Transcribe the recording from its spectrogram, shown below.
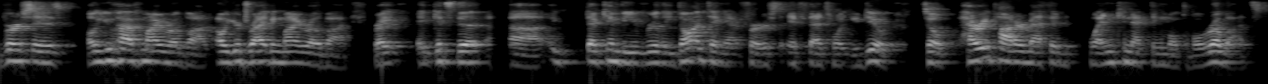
versus, oh, you have my robot, oh, you're driving my robot, right? It gets the, uh, that can be really daunting at first if that's what you do. So Harry Potter method when connecting multiple robots.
